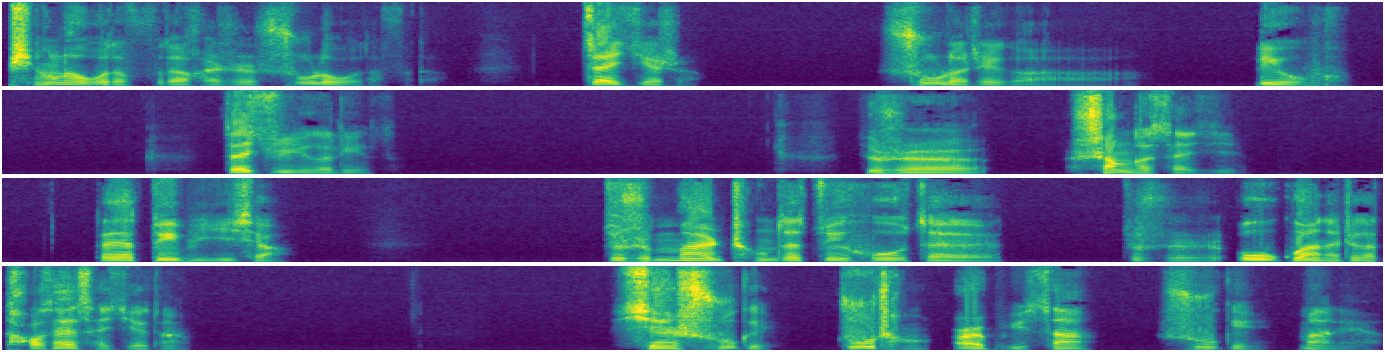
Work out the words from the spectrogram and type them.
平了沃特福德还是输了沃特福德？再接着输了这个利物浦。再举一个例子，就是上个赛季，大家对比一下，就是曼城在最后在就是欧冠的这个淘汰赛阶段，先输给主场二比三输给曼联。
